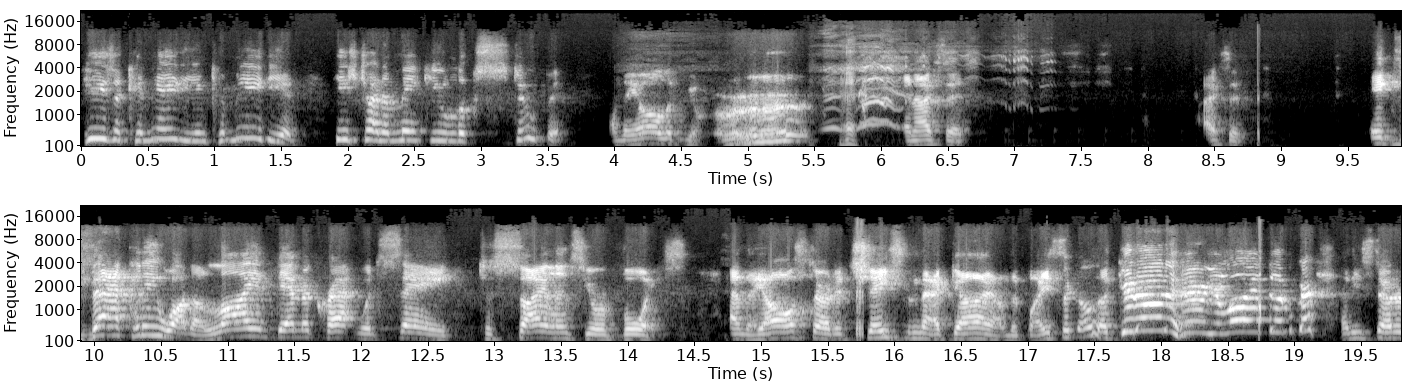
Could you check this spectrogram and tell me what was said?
he's a Canadian comedian. He's trying to make you look stupid. And they all look at me, and I said, I said, exactly what a lying Democrat would say to silence your voice and they all started chasing that guy on the bicycle. Like, Get out of here, you lying Democrat! And he started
